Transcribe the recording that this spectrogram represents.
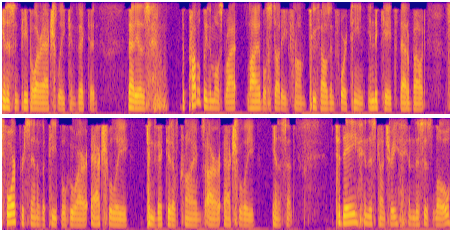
innocent people are actually convicted. That is, the, probably the most reliable study from 2014 indicates that about 4% of the people who are actually convicted of crimes are actually innocent. Today in this country, and this is low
